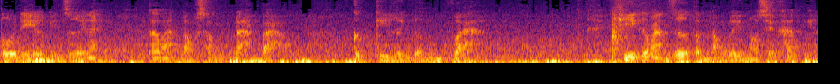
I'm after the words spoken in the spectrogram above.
tôi để ở bên dưới này, các bạn đọc xong đảm bảo cực kỳ linh ứng và khi các bạn dơ tầm long lên nó sẽ khác biệt.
